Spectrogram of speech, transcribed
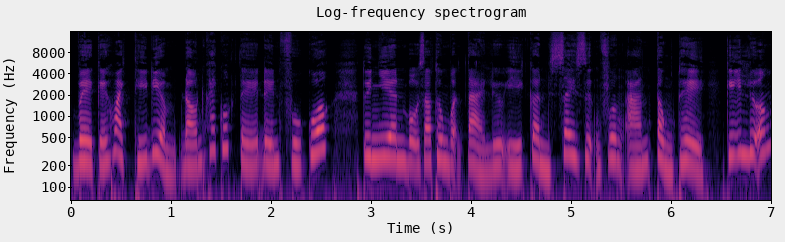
về kế hoạch thí điểm đón khách quốc tế đến Phú Quốc. Tuy nhiên, Bộ Giao thông Vận tải lưu ý cần xây dựng phương án tổng thể, kỹ lưỡng,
